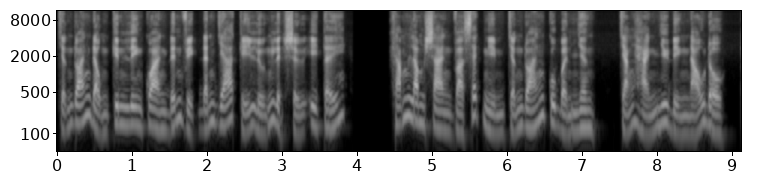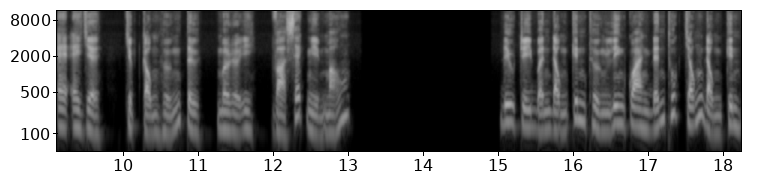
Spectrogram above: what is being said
Chẩn đoán động kinh liên quan đến việc đánh giá kỹ lưỡng lịch sử y tế, khám lâm sàng và xét nghiệm chẩn đoán của bệnh nhân, chẳng hạn như điện não đồ, EEG, chụp cộng hưởng từ, MRI và xét nghiệm máu. Điều trị bệnh động kinh thường liên quan đến thuốc chống động kinh,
